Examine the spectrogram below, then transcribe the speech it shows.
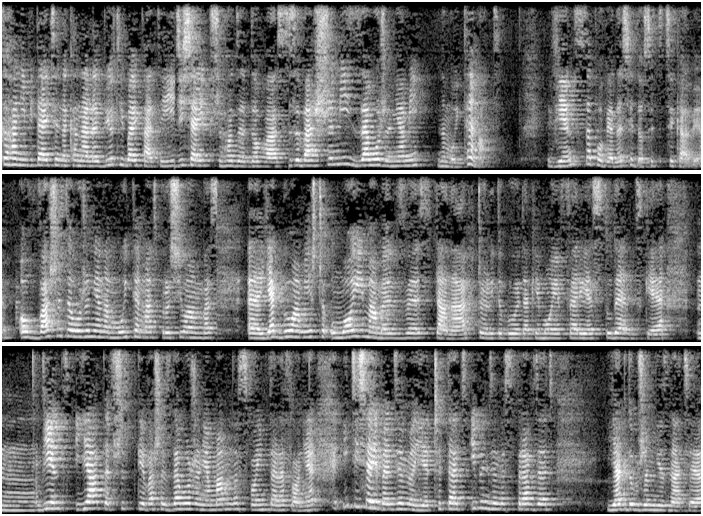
kochani, witajcie na kanale Beauty by Patty. Dzisiaj przychodzę do Was z Waszymi założeniami na mój temat. Więc zapowiada się dosyć ciekawie. O Wasze założenia na mój temat prosiłam Was, jak byłam jeszcze u mojej mamy w Stanach, czyli to były takie moje ferie studenckie. Mm, Więc ja te wszystkie Wasze założenia mam na swoim telefonie i dzisiaj będziemy je czytać i będziemy sprawdzać, jak dobrze mnie znacie.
